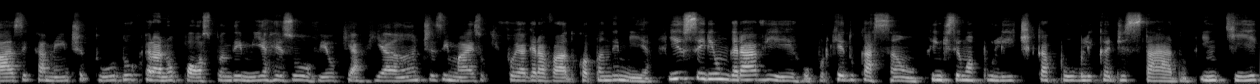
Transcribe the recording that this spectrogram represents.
basicamente tudo para no pós-pandemia resolver o que havia antes e mais o que foi agravado com a pandemia. Isso seria um grave erro, porque educação tem que ser uma política pública de Estado, em que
